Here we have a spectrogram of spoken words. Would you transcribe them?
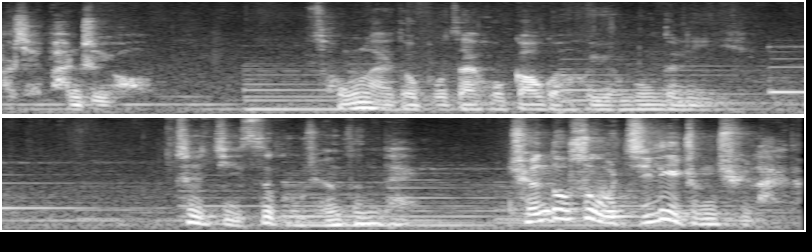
而且潘志勇从来都不在乎高管和员工的利益。这几次股权分配，全都是我极力争取来的。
